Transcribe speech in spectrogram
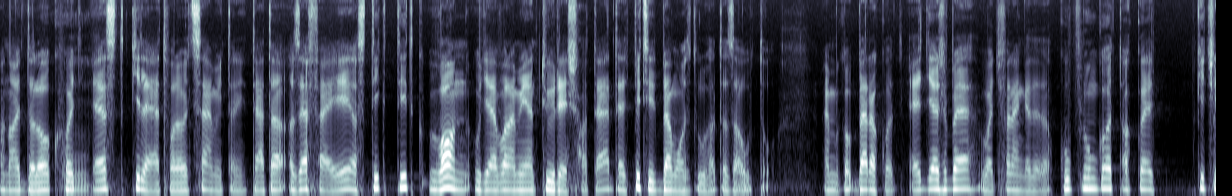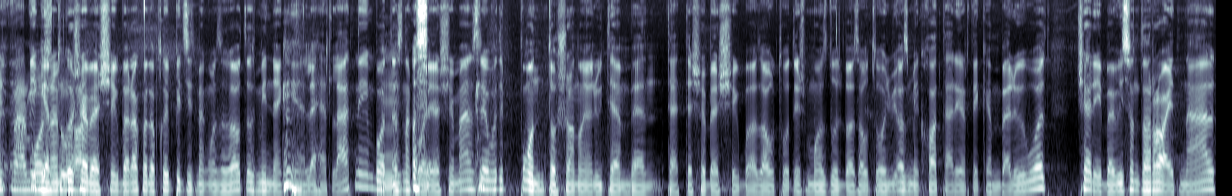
a nagy dolog, hogy Mm. ezt ki lehet valahogy számítani. Tehát az FIA, az titk, van ugye valamilyen tűrés határ, tehát egy picit bemozdulhat az autó. Amikor berakod egyesbe, vagy felengeded a kuplungot, akkor egy kicsit már Igen, amikor mozdulhat. sebességben rakod, akkor egy picit megmozog az autó, az mindenkinek lehet látni. Bottasnak Azt- óriási mázlia volt, hogy pontosan olyan ütemben tette sebességbe az autót, és mozdult be az autó, hogy az még határértéken belül volt. Cserébe viszont a rajtnál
